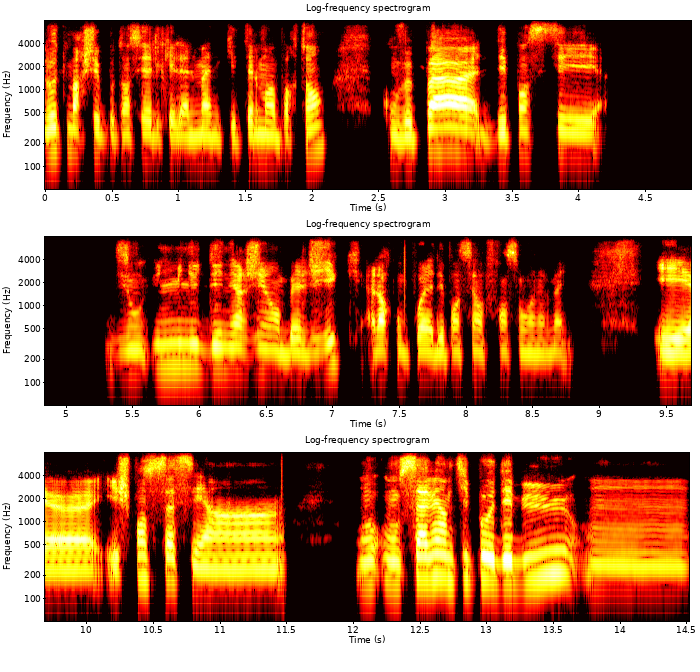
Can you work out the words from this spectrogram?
autre marché potentiel qui est l'Allemagne qui est tellement important qu'on veut pas dépenser disons une minute d'énergie en Belgique alors qu'on pourrait la dépenser en France ou en Allemagne. Et, euh, et je pense que ça c'est un, on, savait un petit peu au début. On,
